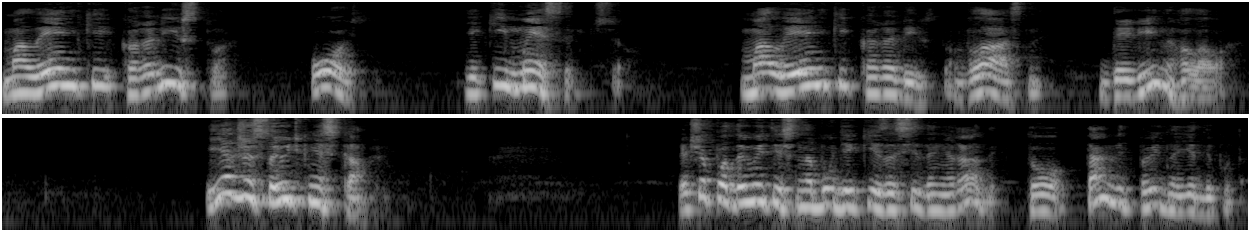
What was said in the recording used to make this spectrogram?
маленьке королівство. Ось який меседж цього. Маленьке королівство, власне, де він голова. І як же стають князьками? Якщо подивитись на будь-які засідання ради, то там, відповідно, є депутат.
